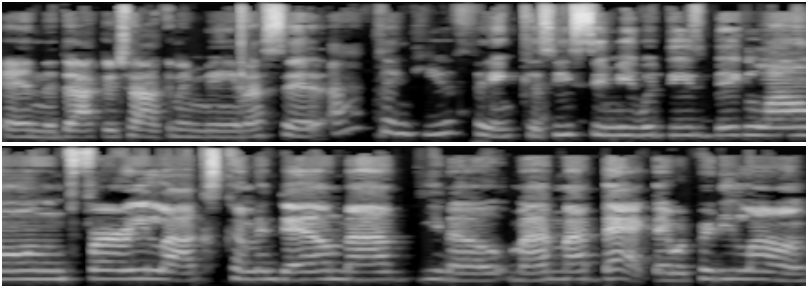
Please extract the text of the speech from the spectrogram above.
and the doctor talking to me and i said i think you think because he see me with these big long furry locks coming down my you know my my back. They were pretty long.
